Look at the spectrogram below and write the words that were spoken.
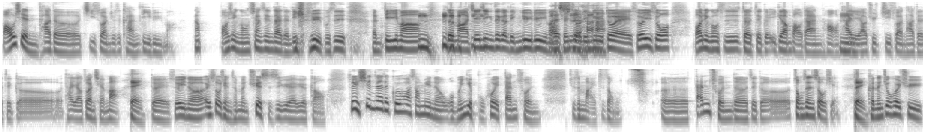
保险它的计算就是看利率嘛。那保险公司像现在的利率不是很低吗？嗯、对吗？接近这个零利率嘛，全球零利率。啊、对，所以说保险公司的这个一张保单，哈、哦，它也要去计算它的这个，嗯、它也要赚钱嘛。对对，所以呢，诶，寿险成本确实是越来越高。所以现在的规划上面呢，我们也不会单纯就是买这种呃单纯的这个终身寿险，对，可能就会去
